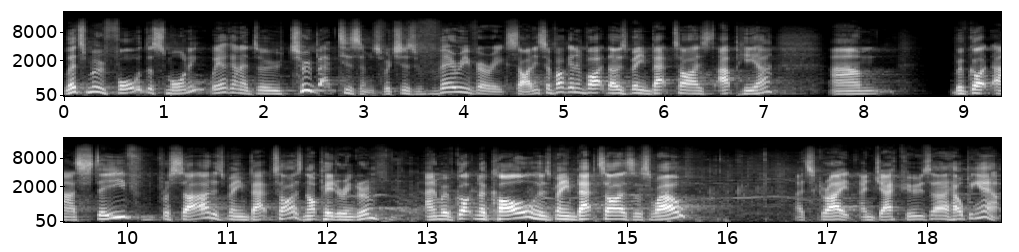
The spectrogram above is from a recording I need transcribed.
let's move forward this morning. We're going to do two baptisms, which is very, very exciting. So if I can invite those being baptized up here. Um, we've got uh, Steve Prasad has been baptized, not Peter Ingram. And we've got Nicole, who's been baptized as well. That's great. And Jack, who's uh, helping out.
